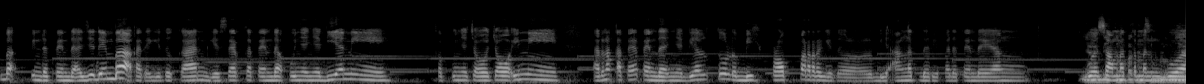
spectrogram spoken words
mbak pindah tenda aja deh mbak katanya gitu kan geser ke tenda punyanya dia nih ke punya cowok-cowok ini. Karena katanya tendanya dia tuh lebih proper gitu loh lebih anget daripada tenda yang gue sama temen gue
